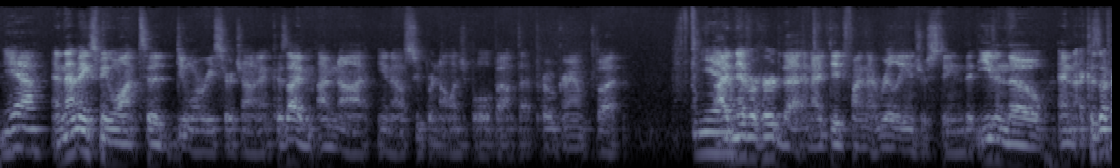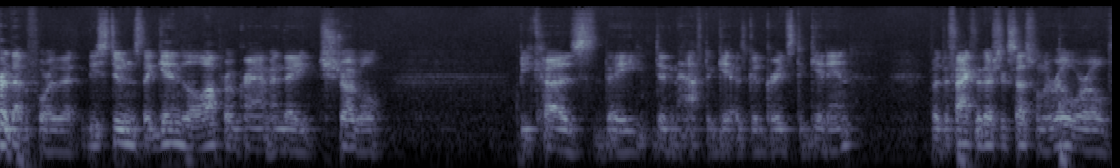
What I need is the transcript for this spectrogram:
Yeah, and that makes me want to do more research on it because I'm I'm not you know super knowledgeable about that program, but yeah. I'd never heard that, and I did find that really interesting. That even though and because I've heard that before, that these students they get into the law program and they struggle because they didn't have to get as good grades to get in, but the fact that they're successful in the real world,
